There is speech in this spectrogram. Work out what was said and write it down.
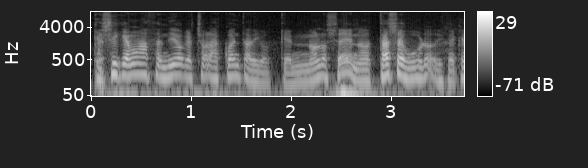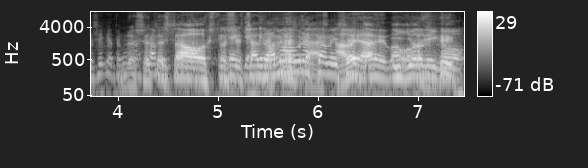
que sí que hemos ascendido, que he hecho las cuentas, digo, que no lo sé, no está seguro, dice, que sí que tengo unas Nosotros camisetas". estábamos todos Que echando unas camisetas A ver, a ver, y vamos yo a ver. digo,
